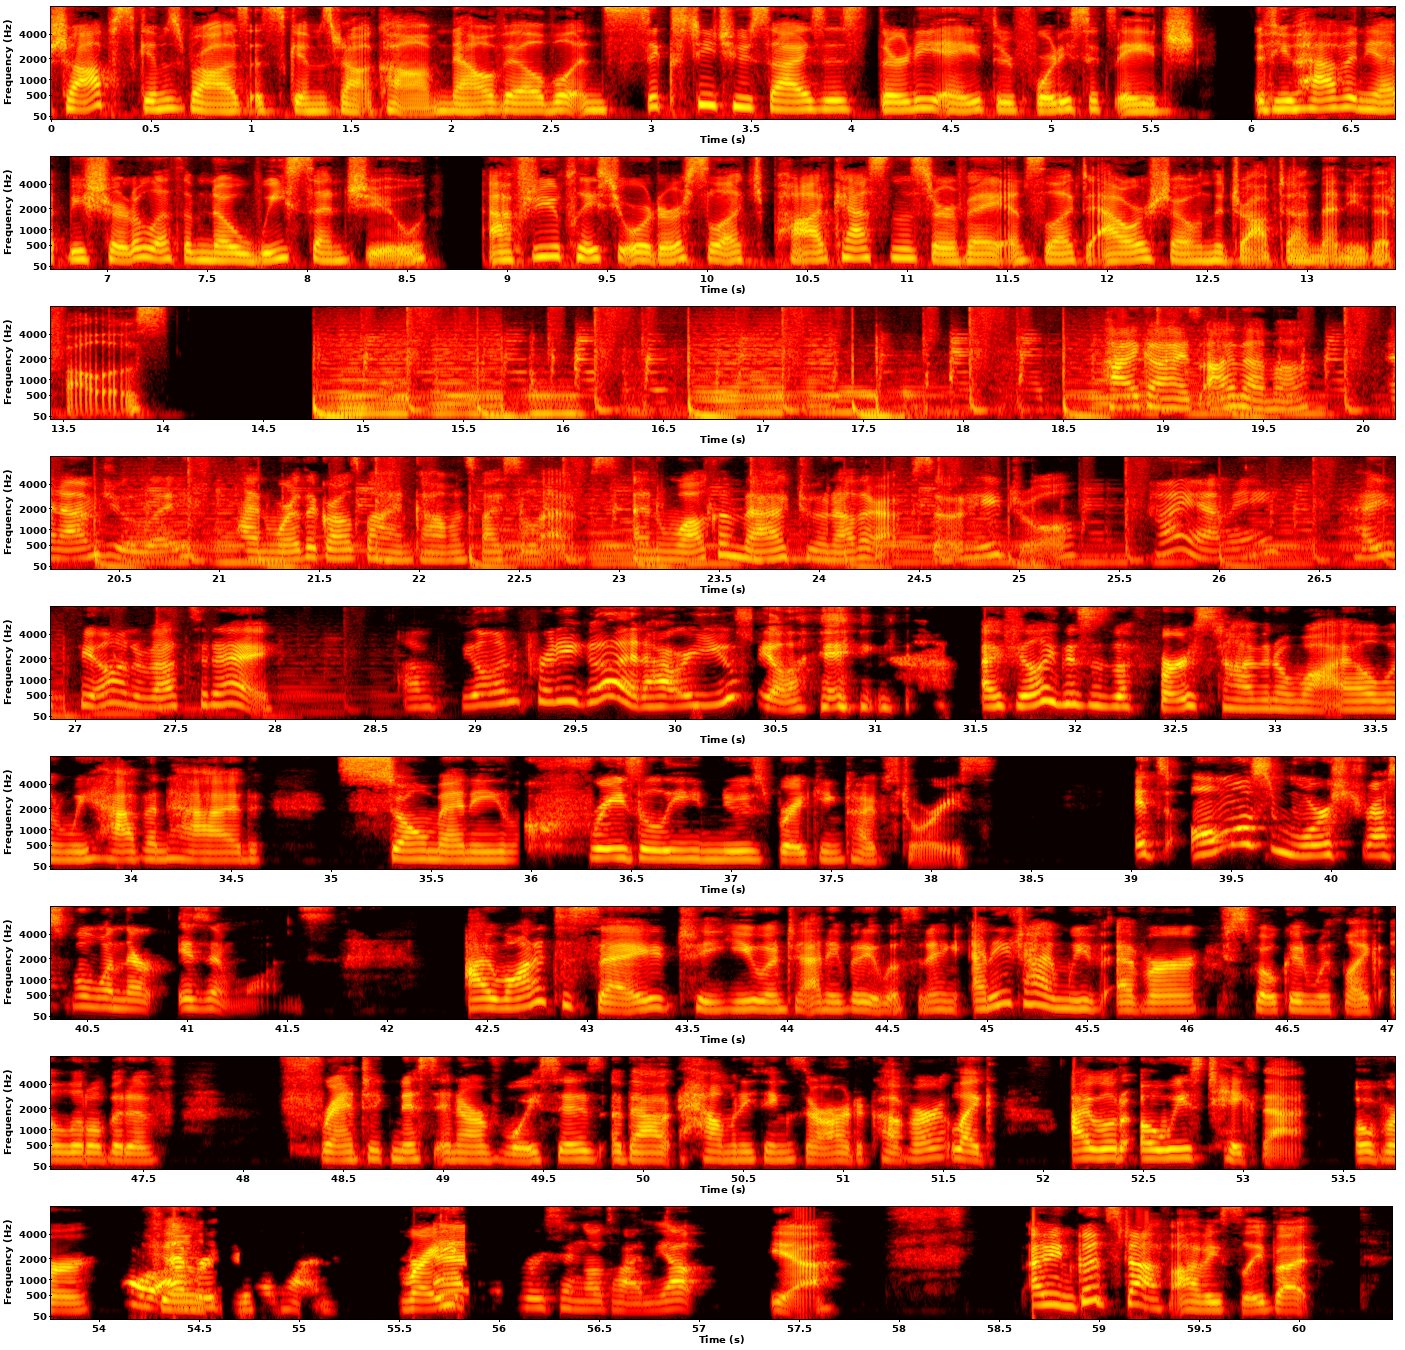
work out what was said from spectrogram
Shop Skims bras at skims.com, now available in 62 sizes, 30A through 46H. If you haven't yet, be sure to let them know we sent you. After you place your order, select podcast in the survey and select our show in the drop down menu that follows. Hi, guys, I'm Emma. And I'm Julie. And we're the girls behind Comments by Celebs. And welcome back to another episode. Hey, Jewel. Hi, Emmy. How you feeling about today? I'm feeling pretty good. How are you feeling? I feel like this is the first time in a while when we haven't had so many crazily news breaking type stories. It's almost more stressful when there isn't ones. I wanted to say to you and to anybody listening, anytime we've ever spoken with like a little bit of franticness in our voices about how many things there are to cover, like I would always take that over oh, every like, single time. Right? Every single time. Yep. Yeah. I mean, good stuff, obviously, but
